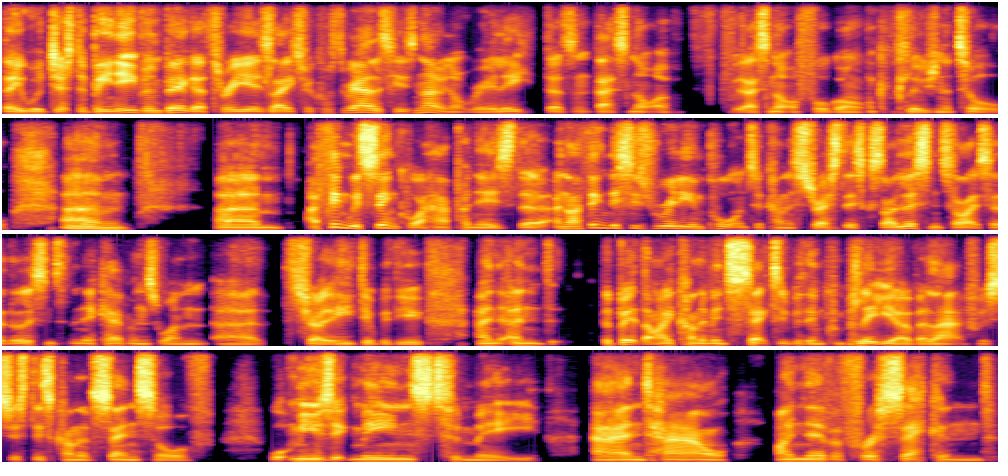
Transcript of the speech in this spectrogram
they would just have been even bigger three years later. Of course, the reality is no, not really. Doesn't that's not a that's not a foregone conclusion at all. Um, no. um, I think with Sink, what happened is that, and I think this is really important to kind of stress this because I listened to, like I said, I listened to the Nick Evans one uh, show that he did with you, and and the bit that I kind of intersected with him completely overlapped was just this kind of sense of what music means to me and how I never for a second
